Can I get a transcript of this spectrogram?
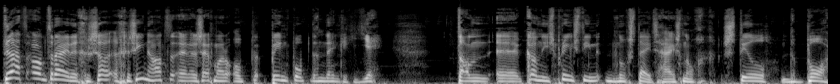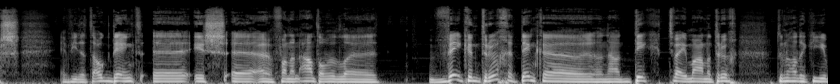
dat optreden gezien had, eh, zeg maar op Pinkpop, dan denk ik, yeah. Dan eh, kan die Springsteen nog steeds. Hij is nog stil de boss. En wie dat ook denkt, eh, is van een aantal weken terug. Ik denk, nou dik twee maanden terug. Toen had ik hier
